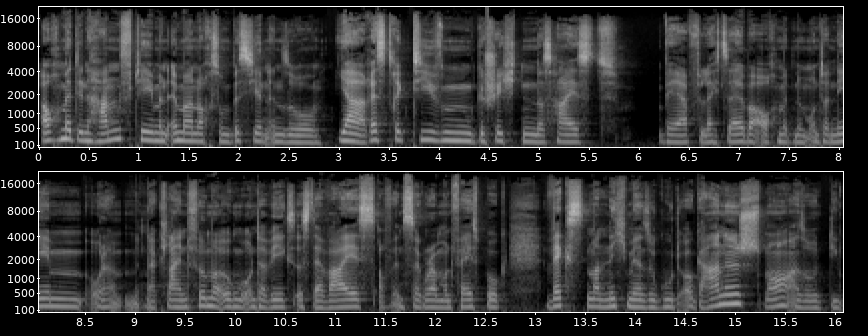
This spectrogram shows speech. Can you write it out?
auch mit den Hanfthemen immer noch so ein bisschen in so, ja, restriktiven Geschichten. Das heißt, wer vielleicht selber auch mit einem Unternehmen oder mit einer kleinen Firma irgendwo unterwegs ist, der weiß, auf Instagram und Facebook wächst man nicht mehr so gut organisch. Ne? Also die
